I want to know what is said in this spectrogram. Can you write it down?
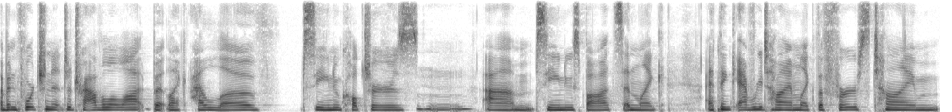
I've been fortunate to travel a lot, but like I love seeing new cultures, um, seeing new spots, and like I think every time, like the first time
